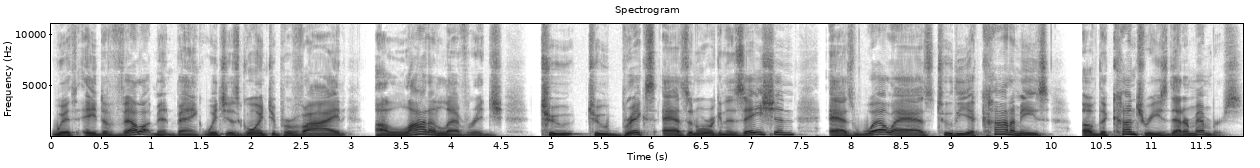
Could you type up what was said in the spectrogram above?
with a development bank, which is going to provide a lot of leverage to to BRICS as an organization, as well as to the economies of the countries that are members.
